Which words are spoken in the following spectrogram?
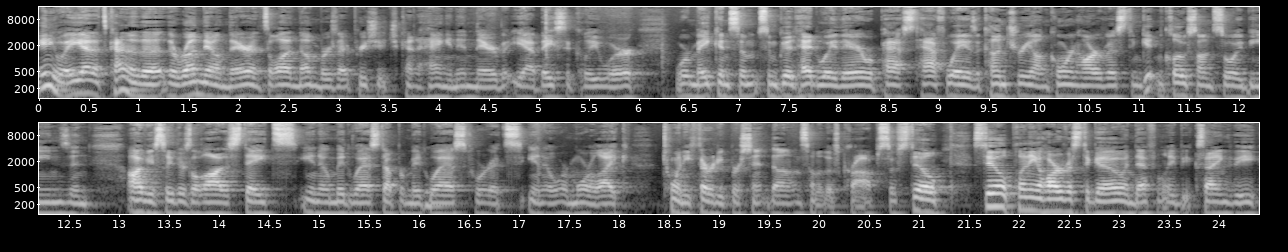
anyway, yeah, that's kind of the the rundown there. It's a lot of numbers. I appreciate you kind of hanging in there, but yeah, basically we're we're making some some good headway there. We're past halfway as a country on corn harvest and getting close on soybeans. And obviously, there's a lot of states, you know, Midwest, Upper Midwest, where it's you know we're more like 20 30% done on some of those crops so still still plenty of harvest to go and definitely be exciting to be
